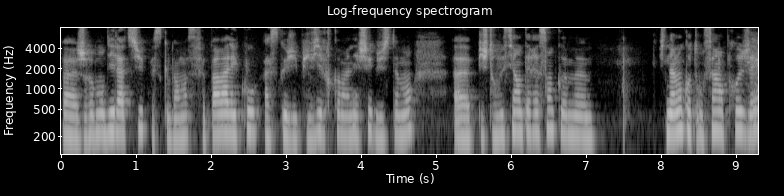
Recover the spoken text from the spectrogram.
bah, je rebondis là-dessus parce que bah, moi, ça fait pas mal écho à ce que j'ai pu vivre comme un échec, justement. Euh, puis je trouve aussi intéressant comme, euh, finalement, quand on fait un projet,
